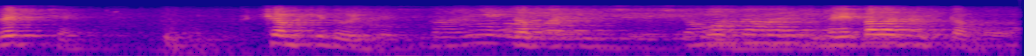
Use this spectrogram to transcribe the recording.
Слышите? В чем хиду здесь? Что- было что можно. Предположим, что было.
